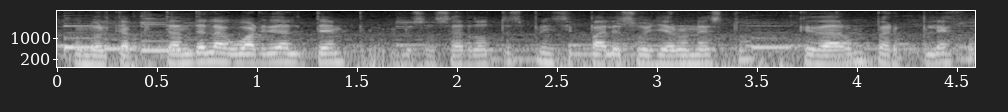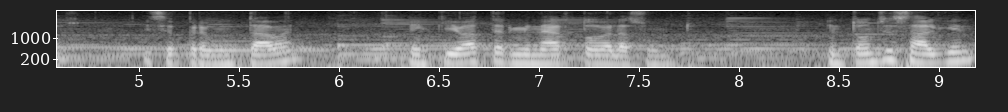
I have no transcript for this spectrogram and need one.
Cuando el capitán de la guardia del templo y los sacerdotes principales oyeron esto, quedaron perplejos y se preguntaban en qué iba a terminar todo el asunto. Entonces alguien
